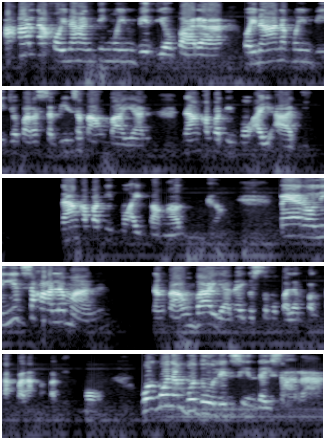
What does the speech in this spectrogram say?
Akala ko, inahanting mo yung video para, o inahanap mo yung video para sabihin sa taong bayan na ang kapatid mo ay addict. Na ang kapatid mo ay bangag. Pero lingid sa kaalaman ng taong bayan ay gusto mo palang pagtakpan ang kapatid mo. Huwag mo nang budulin si Inday Sara.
